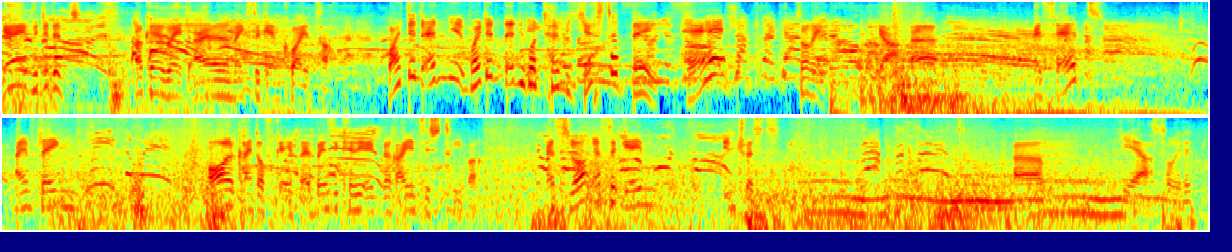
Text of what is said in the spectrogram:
Yay, we did it! Okay, wait, I'll make the game quieter. Why did any why didn't anyone tell me yesterday? Eh? Sorry. Yeah, uh I said I'm playing all kind of games. I'm basically a variety streamer. As long as the game interests me. Um, yeah, sorry, let me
